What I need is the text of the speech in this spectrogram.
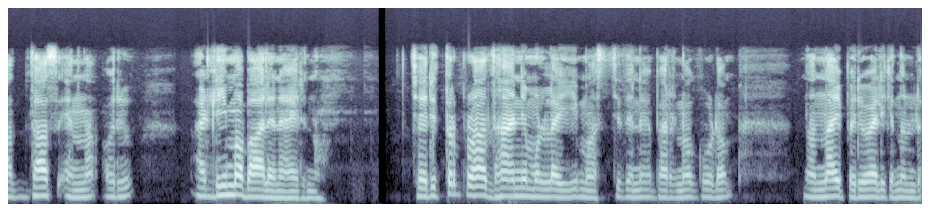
അദ്ദാസ് എന്ന ഒരു അടിമ ബാലനായിരുന്നു. ചരിത്ര പ്രാധാന്യമുള്ള ഈ മസ്ജിദിനെ ഭരണകൂടം നന്നായി പരിപാലിക്കുന്നുണ്ട്.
